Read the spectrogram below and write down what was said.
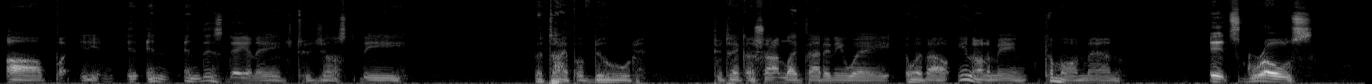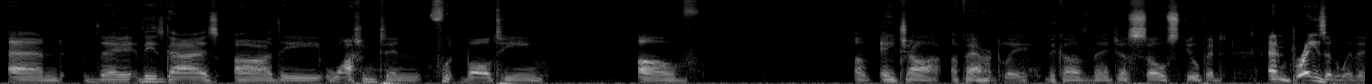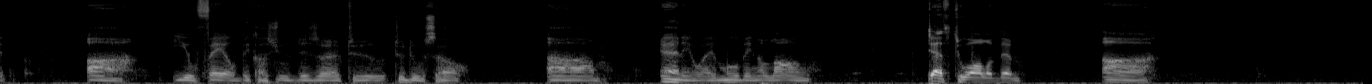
Uh, but in, in in this day and age, to just be the type of dude to take a shot like that anyway, without, you know what I mean? Come on, man, it's gross, and they these guys are the Washington football team of of HR apparently because they're just so stupid and brazen with it. Ah, uh, you failed because you deserve to to do so. Um anyway, moving along. Death to all of them. Uh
